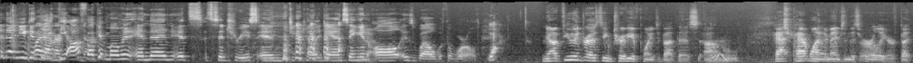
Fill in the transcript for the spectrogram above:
and then you get Whatever, the, the off I'm done. bucket moment, and then it's Cyd Charisse and Gene Kelly dancing, and all is well with the world. yeah. Now, a few interesting trivia points about this. Um, Pat, Pat wanted to mention this earlier, but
